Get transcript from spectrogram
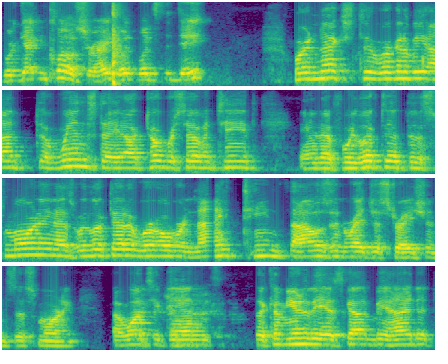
We're getting close, right? What, what's the date? We're next to, we're going to be on Wednesday, October 17th. And if we looked at this morning, as we looked at it, we're over 19,000 registrations this morning. Uh, once again, the community has gotten behind it.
